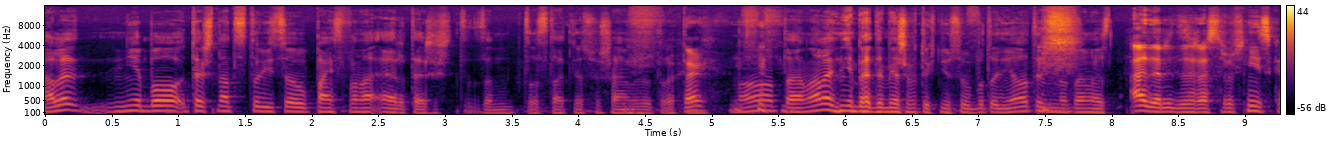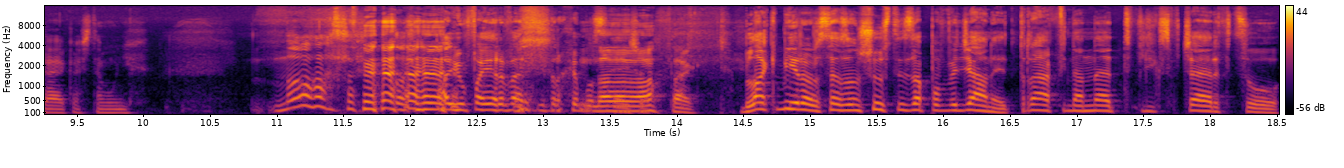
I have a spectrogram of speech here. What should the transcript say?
Ale niebo też nad stolicą państwa na R też. To, tam, ostatnio słyszałem, że trochę. Tak? No tam, ale nie będę mieszał tych newsów, bo to nie o tym. Natomiast Ale zaraz rocznicka jakaś tam u nich. no, palił fajerwerki trochę mocniejsze. tak. Black Mirror, sezon szósty zapowiedziany. Trafi na Netflix w czerwcu.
